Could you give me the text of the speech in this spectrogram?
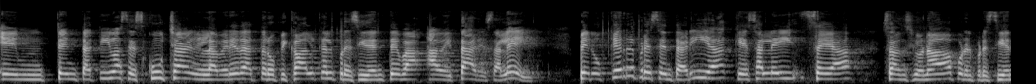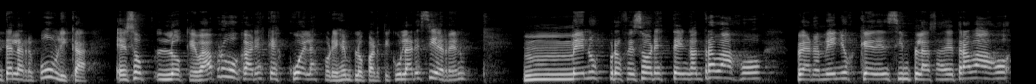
en tentativa se escucha en la vereda tropical que el presidente va a vetar esa ley. Pero ¿qué representaría que esa ley sea sancionada por el presidente de la República? Eso lo que va a provocar es que escuelas, por ejemplo, particulares cierren menos profesores tengan trabajo, panameños queden sin plazas de trabajo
